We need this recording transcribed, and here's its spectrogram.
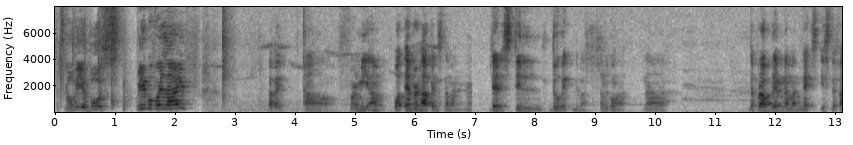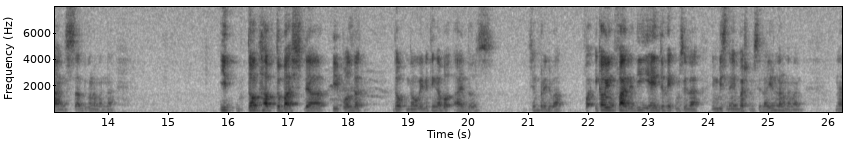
Let's go Weeaboos! Weeaboo for life! Okay. Uh, for me, um, whatever happens naman, they'll still do it, di ba? Sabi ko nga, na the problem naman next is the fans. Sabi ko naman na you don't have to bash the people that don't know anything about idols. Siyempre, di ba? Fa- ikaw yung fan, edi i-educate mo sila, imbis na i-bash mo sila. Yun lang naman, na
